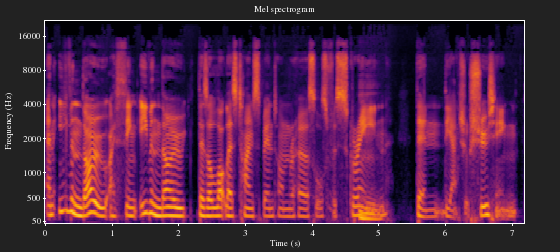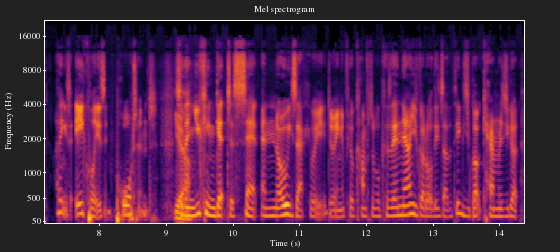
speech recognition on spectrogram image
and even though I think even though there's a lot less time spent on rehearsals for screen Mm. than the actual shooting, I think it's equally as important. Yeah. So then you can get to set and know exactly what you're doing and feel comfortable because then now you've got all these other things. You've got cameras. You have got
